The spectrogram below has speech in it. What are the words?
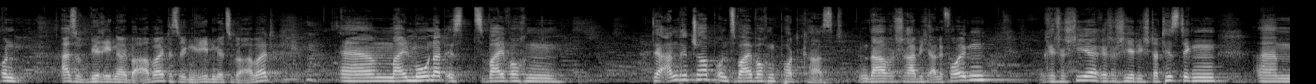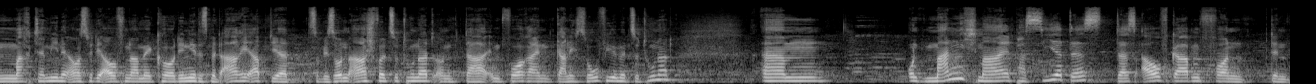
Und also wir reden ja über Arbeit, deswegen reden wir jetzt über Arbeit. Ähm, mein Monat ist zwei Wochen der andere Job und zwei Wochen Podcast. Und da schreibe ich alle Folgen, recherchiere, recherchiere die Statistiken, ähm, mache Termine aus für die Aufnahme, koordiniere das mit Ari ab, die ja sowieso einen Arsch voll zu tun hat und da im Vorrein gar nicht so viel mit zu tun hat. Und manchmal passiert es, dass Aufgaben von den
